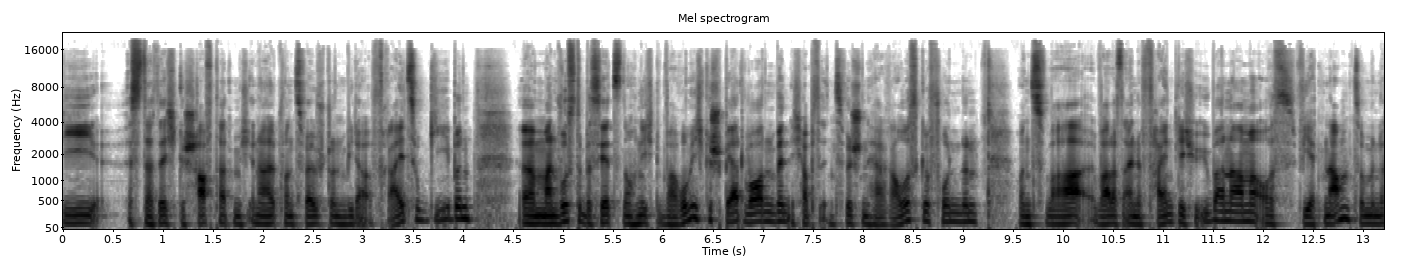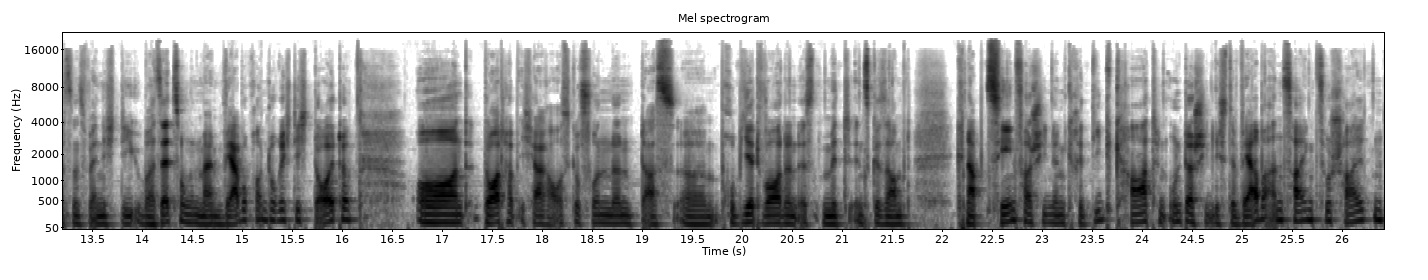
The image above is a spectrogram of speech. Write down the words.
die es tatsächlich geschafft hat, mich innerhalb von zwölf Stunden wieder freizugeben. Äh, man wusste bis jetzt noch nicht, warum ich gesperrt worden bin. Ich habe es inzwischen herausgefunden. Und zwar war das eine feindliche Übernahme aus Vietnam, zumindest wenn ich die Übersetzung in meinem Werbekonto richtig deute. Und dort habe ich herausgefunden, dass äh, probiert worden ist, mit insgesamt knapp zehn verschiedenen Kreditkarten unterschiedlichste Werbeanzeigen zu schalten.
